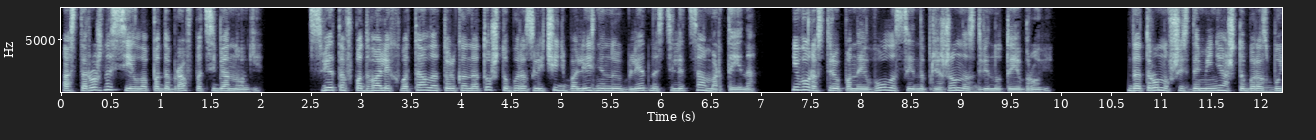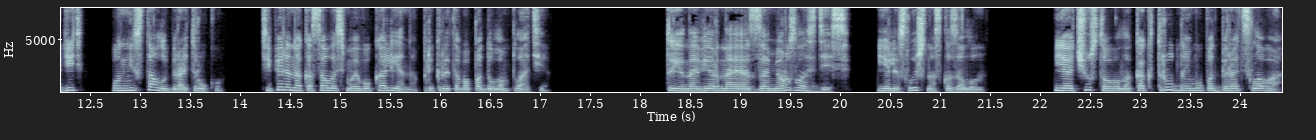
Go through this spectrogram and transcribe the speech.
Осторожно села, подобрав под себя ноги. Света в подвале хватало только на то, чтобы различить болезненную бледность лица Мартейна, его растрепанные волосы и напряженно сдвинутые брови. Дотронувшись до меня, чтобы разбудить, он не стал убирать руку. Теперь она касалась моего колена, прикрытого подолом платья. «Ты, наверное, замерзла здесь?» – еле слышно сказал он. Я чувствовала, как трудно ему подбирать слова.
